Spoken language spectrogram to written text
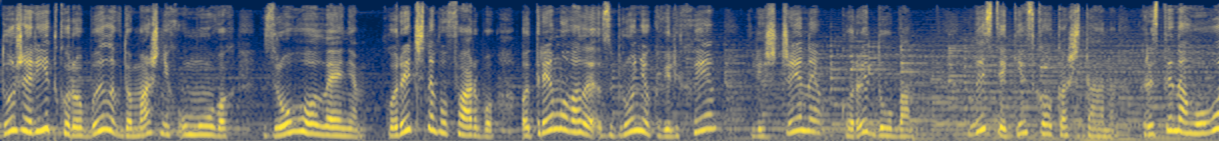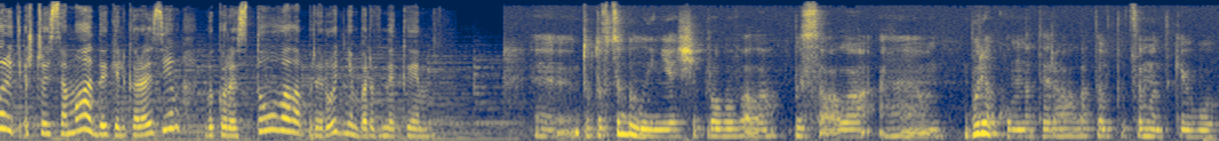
дуже рідко робили в домашніх умовах з рогу оленя. Коричневу фарбу отримували з бруньок вільхи, ліщини, кори дуба, листя кінського каштана. Христина говорить, що й сама декілька разів використовувала природні барвники. Е, Тобто в цибулині я ще пробувала, писала, е, буряком натирала. Тобто це мене такий був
